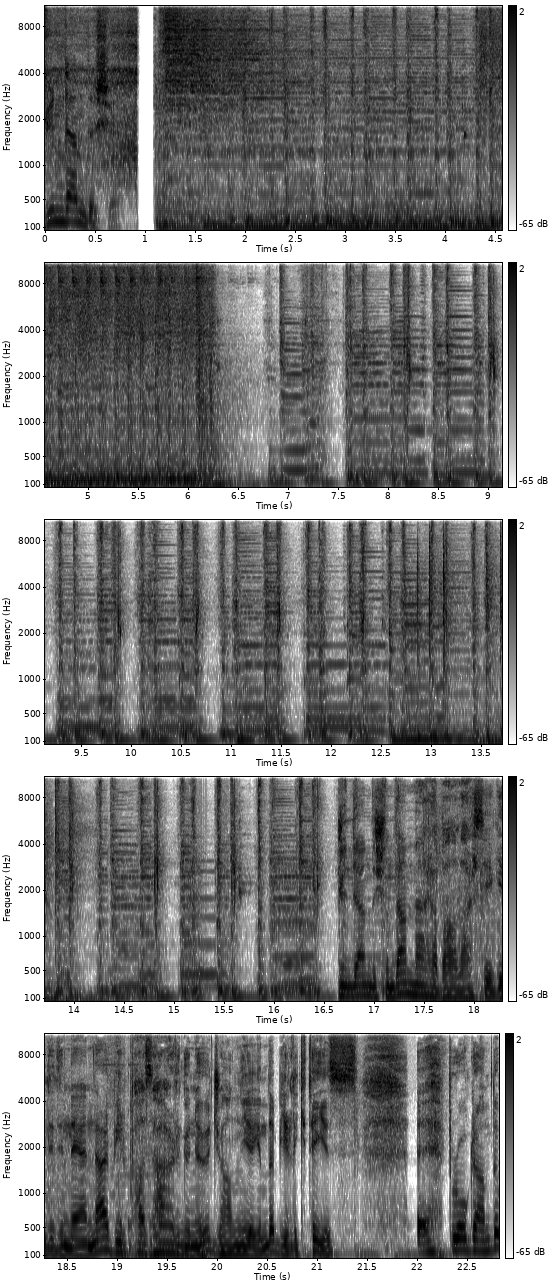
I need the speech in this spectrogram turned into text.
Gündem dışı. Gündem dışından merhabalar sevgili dinleyenler. Bir pazar günü canlı yayında birlikteyiz. Eh, programda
